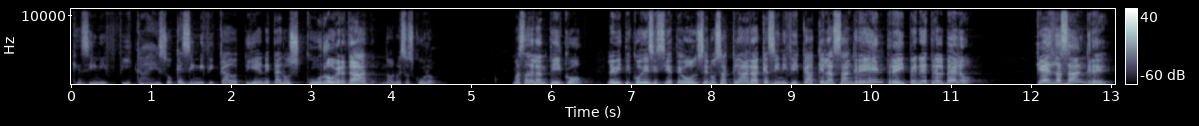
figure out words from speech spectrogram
¿Qué significa eso? ¿Qué significado tiene tan oscuro, verdad? No, no es oscuro. Más adelantico, Levítico 17:11 nos aclara qué significa que la sangre entre y penetre el velo. ¿Qué es la sangre?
